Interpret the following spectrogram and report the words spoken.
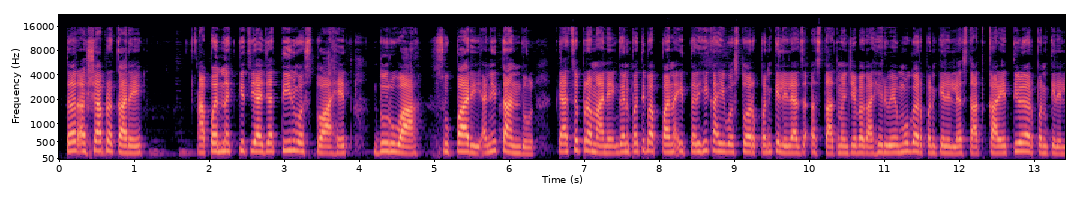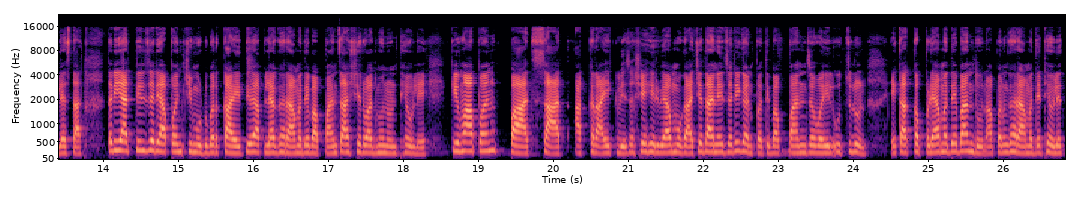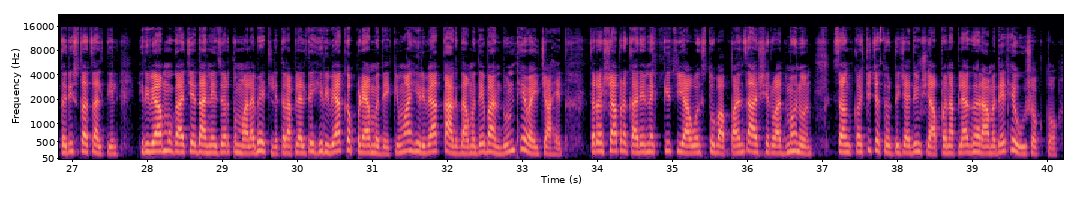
तर अशा प्रकारे आपण नक्कीच या ज्या तीन वस्तू आहेत दुर्वा सुपारी आणि तांदूळ त्याचप्रमाणे गणपती बाप्पांना इतरही काही वस्तू अर्पण केलेल्या ज- असतात. म्हणजे बघा हिरवे मूग अर्पण केलेले असतात काळे तीळ अर्पण केलेले असतात. तर यातील जरी आपण चिमूटभर काळे तीळ आपल्या घरामध्ये बाप्पांचा आशीर्वाद म्हणून ठेवले किंवा आपण पाच सात अकरा एकवीस असे हिरव्या मुगाचे दाणे जरी गणपती बाप्पांजवळील उचलून एका कपड्यामध्ये बांधून आपण घरामध्ये ठेवले तरी सुद्धा चालतील. हिरव्या मुगाचे दाणे जर तुम्हाला भेटले तर आपल्याला ते हिरव्या कपड्यामध्ये किंवा हिरव्या कागदामध्ये बांधून ठेवायचे आहेत. तर अशा प्रकारे नक्कीच या वस्तू बाप्पांचा आशीर्वाद म्हणून संकष्टी चतुर्थीच्या दिवशी आपण आपल्या घरामध्ये ठेवू शकतो.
